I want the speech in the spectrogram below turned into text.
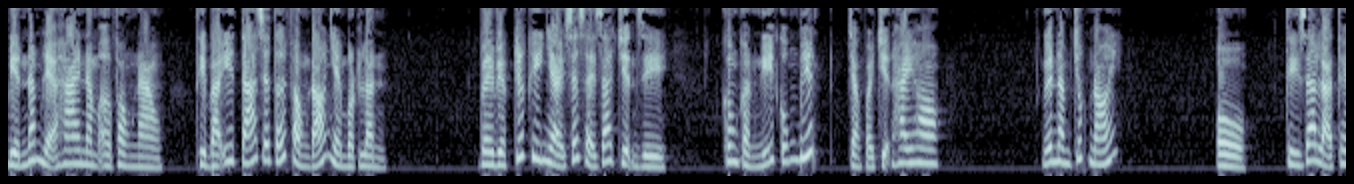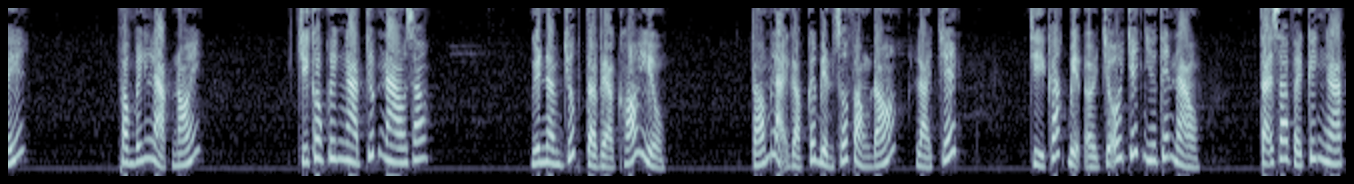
biển năm lẻ hai nằm ở phòng nào thì bà y tá sẽ tới phòng đó nhảy một lần. Về việc trước khi nhảy sẽ xảy ra chuyện gì, không cần nghĩ cũng biết, chẳng phải chuyện hay ho nguyễn nam trúc nói. Ồ, thì ra là thế. Phong vĩnh lạc nói. Chị không kinh ngạc chút nào sao? Nguyễn nam trúc tỏ vẻ khó hiểu. Tóm lại gặp cái biển số phòng đó là chết. Chỉ khác biệt ở chỗ chết như thế nào. Tại sao phải kinh ngạc?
